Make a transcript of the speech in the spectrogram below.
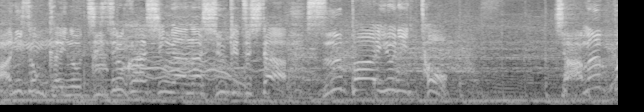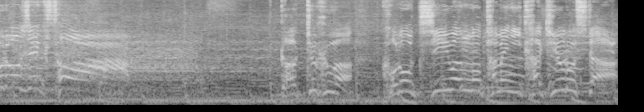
アニソン界の実力派シンガーが集結したスーパーユニットジャムプロジェクト。楽曲はこの G1 のために書き下ろした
